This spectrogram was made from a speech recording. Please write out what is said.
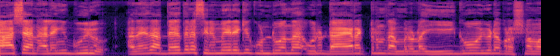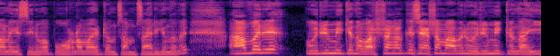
ആശാൻ അല്ലെങ്കിൽ ഗുരു അതായത് അദ്ദേഹത്തിന്റെ സിനിമയിലേക്ക് കൊണ്ടുവന്ന ഒരു ഡയറക്ടറും തമ്മിലുള്ള ഈഗോയുടെ പ്രശ്നമാണ് ഈ സിനിമ പൂർണമായിട്ടും സംസാരിക്കുന്നത്. അവർ ഒരുമിക്കുന്ന വർഷങ്ങൾക്ക് ശേഷം അവർ ഒരുമിക്കുന്ന ഈ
